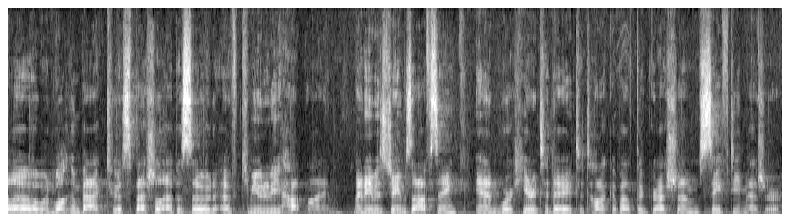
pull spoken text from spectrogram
Hello, and welcome back to a special episode of Community Hotline. My name is James Ofsink, and we're here today to talk about the Gresham safety measure.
